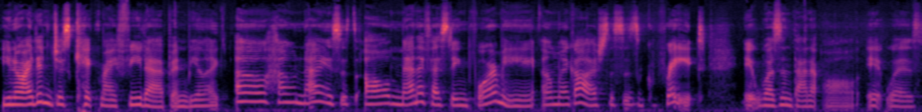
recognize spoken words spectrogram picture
You know, I didn't just kick my feet up and be like, oh, how nice. It's all manifesting for me. Oh my gosh, this is great. It wasn't that at all. It was,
